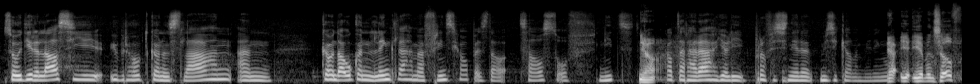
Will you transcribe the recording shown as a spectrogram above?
Zou die relatie überhaupt kunnen slagen? En kunnen we dat ook een link leggen met vriendschap? Is dat hetzelfde of niet? Ja. Ik had daar graag jullie professionele muzikale mening op. Ja, jij bent zelf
